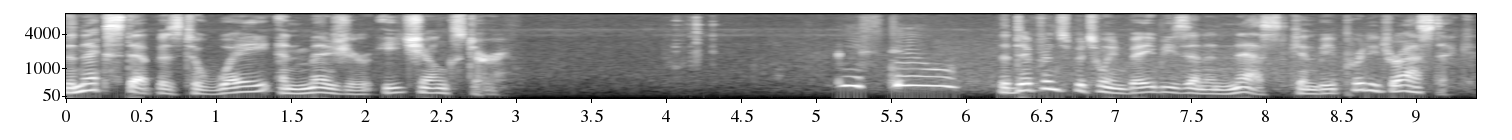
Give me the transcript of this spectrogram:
The next step is to weigh and measure each youngster. Be still. The difference between babies and a nest can be pretty drastic.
